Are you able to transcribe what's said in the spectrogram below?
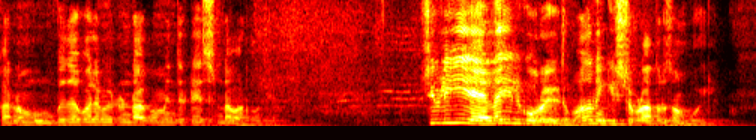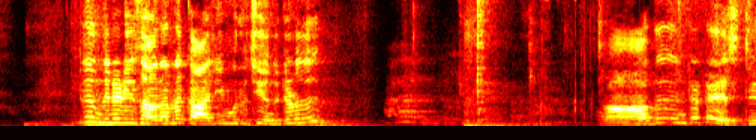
കാരണം മുമ്പ് ഇതേപോലെ വീട്ടുണ്ടാക്കുമ്പോൾ എന്ത് ടേസ്റ്റ് ഉണ്ടാവാറുന്നില്ല പക്ഷെ ഇവിടെ ഈ ഇലയിൽ കുറേ ഇടും. അതാണ് എനിക്ക് ഇഷ്ടപ്പെടാത്തൊരു സംഭവം ഇതിൽ ഇത് എന്തിനാണ് ഈ സാധാരണ കാലി മിർച്ചി എന്നിട്ടാണിത്? ആ അത് എന്റെ ടേസ്റ്റ്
